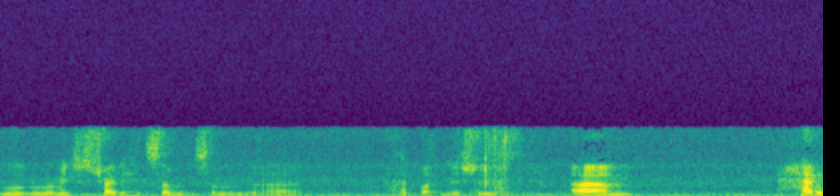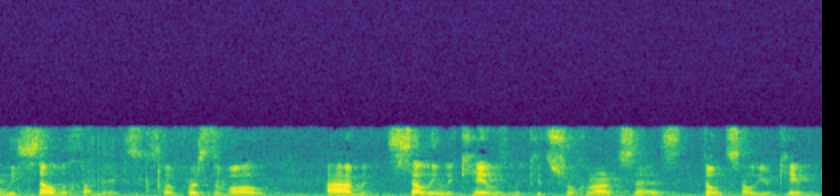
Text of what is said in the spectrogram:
let me just try to hit some some uh, hot button issues. Um, how do we sell the chametz? So first of all, um, selling the kalim, the Kitzur Shulchan Aruch says, don't sell your kalim.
